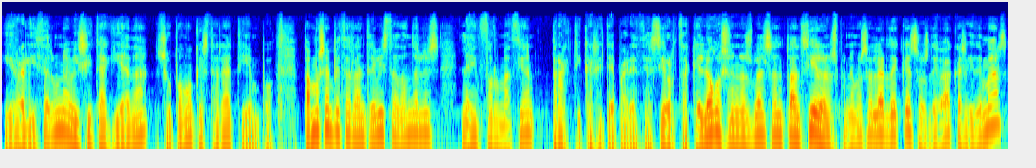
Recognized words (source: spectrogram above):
y realizar una visita guiada, supongo que estará a tiempo. Vamos a empezar la entrevista dándoles la información práctica, si te parece, Siorza, que luego se nos va el santo al cielo, nos ponemos a hablar de quesos, de vacas y demás,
